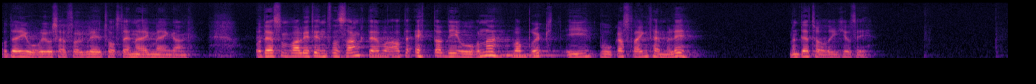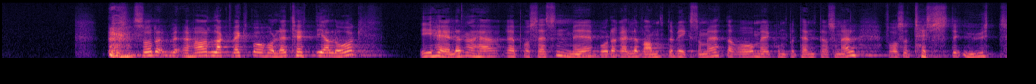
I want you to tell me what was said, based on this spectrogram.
Og det gjorde jo selvfølgelig Torstein og jeg med en gang. Og det som var litt interessant, det var at ett av de ordene var brukt i boka 'Strengt hemmelig'. Men det tørde jeg ikke å si. Så jeg har lagt vekt på å holde tett dialog i hele denne prosessen med både relevante virksomheter og med kompetent personell for å teste ut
